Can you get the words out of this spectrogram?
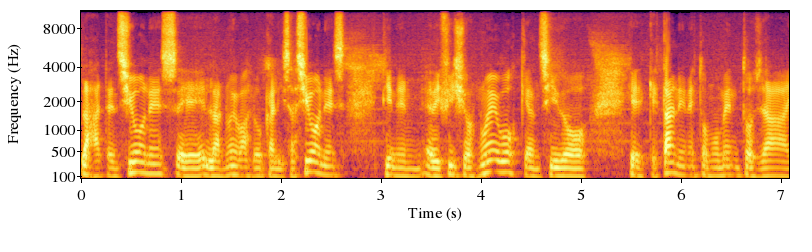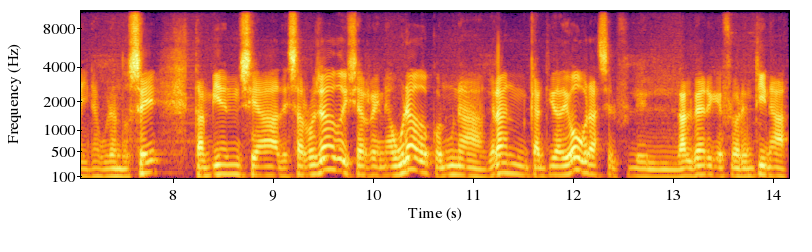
las atenciones, eh, las nuevas localizaciones, tienen edificios nuevos que han sido, que, están en estos momentos ya inaugurándose, también se ha desarrollado y se ha reinaugurado con una gran cantidad de obras el, albergue Florentina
